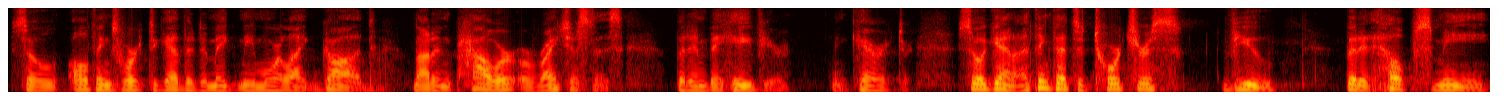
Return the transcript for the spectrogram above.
So all things work together to make me more like God, not in power or righteousness, but in behavior and character. So again, I think that's a torturous view, but it helps me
